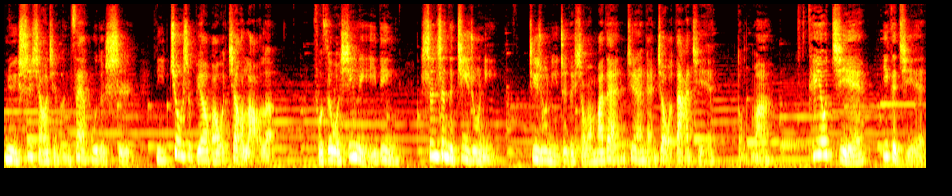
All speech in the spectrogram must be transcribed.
女士小姐们在乎的是，你就是不要把我叫老了，否则我心里一定深深的记住你，记住你这个小王八蛋，竟然敢叫我大姐，懂吗？可以有姐一个姐，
